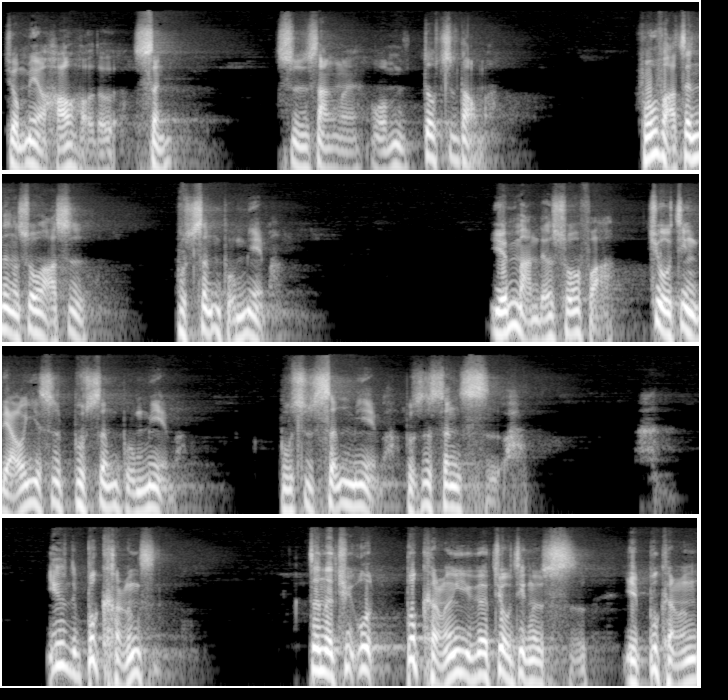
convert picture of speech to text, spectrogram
就没有好好的生。事实上呢，我们都知道嘛，佛法真正的说法是不生不灭嘛，圆满的说法究竟了义是不生不灭嘛，不是生灭嘛，不是生死吧？因为你不可能是真的去问，不可能一个究竟的死，也不可能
